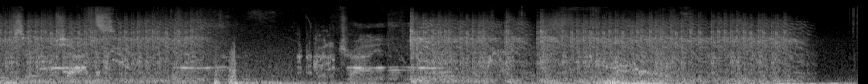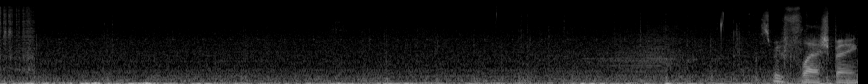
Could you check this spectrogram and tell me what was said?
use series shots. Give it a try. Flashbang.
